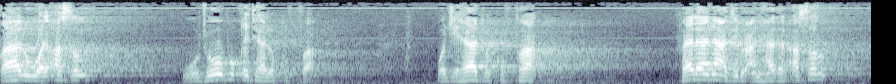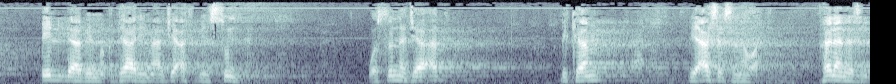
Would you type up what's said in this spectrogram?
قالوا والأصل وجوب قتال الكفار وجهاد الكفار. فلا نعدل عن هذا الأصل إلا بمقدار ما جاءت به السنة. والسنة جاءت بكم؟ بعشر سنوات. فلا نزيد.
